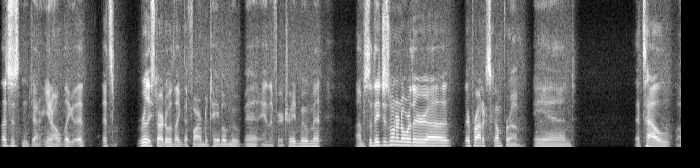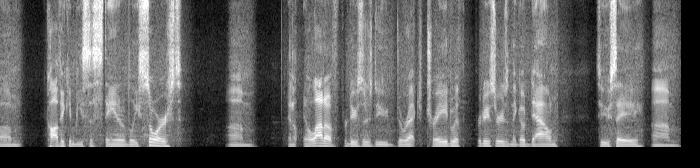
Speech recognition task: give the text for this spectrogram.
That's just in general, you know, like that, that's really started with like the farm to table movement and the fair trade movement. Um, so they just want to know where their uh, their products come from, and that's how um, coffee can be sustainably sourced. Um, and, and a lot of producers do direct trade with producers, and they go down to say um,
